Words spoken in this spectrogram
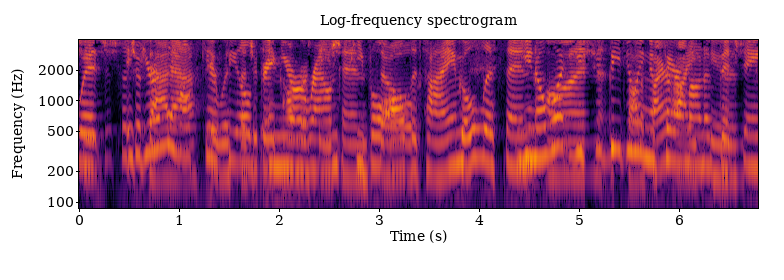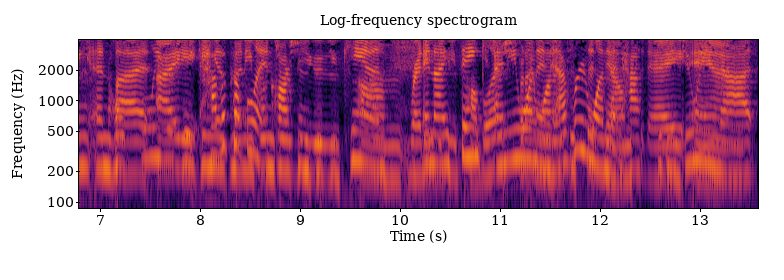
which if you're in the healthcare field and you're around people all the time, go listen. You know what? You should be doing a fair amount of bitching and hopefully you're taking as many precautions as you can. And I think anyone and everyone that has to be doing that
